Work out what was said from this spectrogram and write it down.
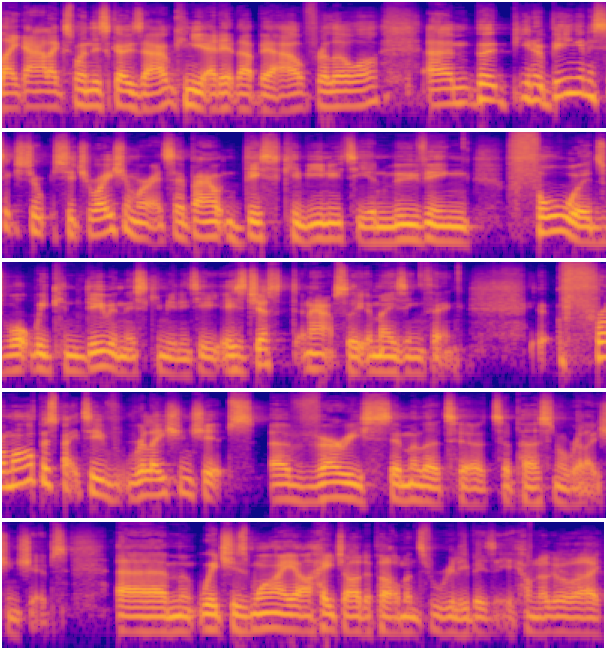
like Alex, when this goes out, can you edit that bit out for a little while? Um, but you know, being in a situ- situation where it's about this community and moving forwards what we can do in this community is just an absolutely amazing thing. From our perspective, relationships are very similar to, to personal relationships, um, which is why our HR department's really busy. I'm not going to lie,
